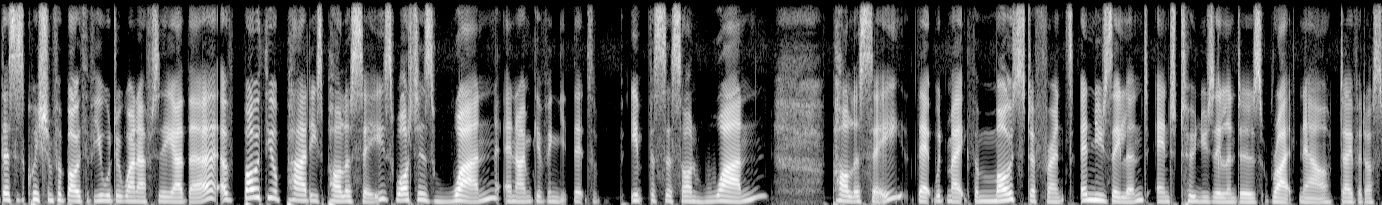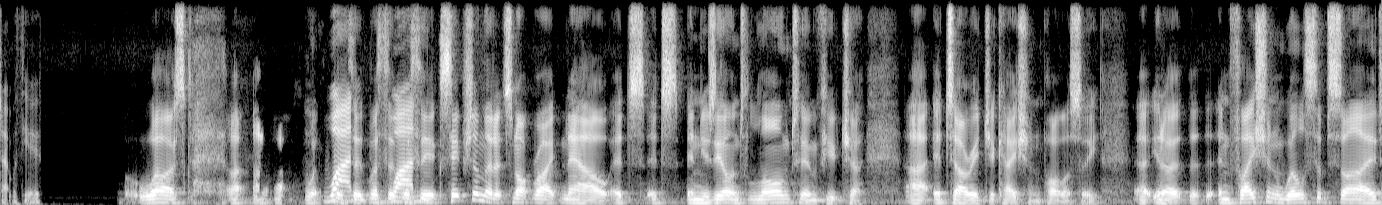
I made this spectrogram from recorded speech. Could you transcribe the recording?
This is a question for both of you. We'll do one after the other. Of both your party's policies, what is one, and I'm giving you that's emphasis on one policy that would make the most difference in New Zealand and to New Zealanders right now? David, I'll start with you. Well, I was, I, I, with, one, the, with, the, with the exception that it's not right now, it's it's in New Zealand's long-term future. Uh, it's our education policy. Uh, you know, the, the inflation will subside,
